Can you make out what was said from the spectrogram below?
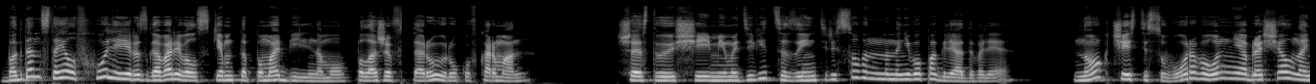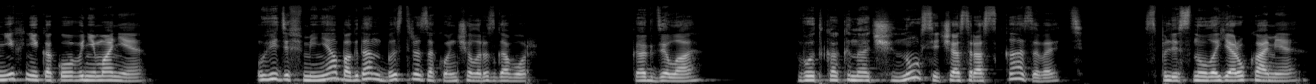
Богдан стоял в холле и разговаривал с кем-то по мобильному, положив вторую руку в карман. Шествующие мимо девицы заинтересованно на него поглядывали. Но, к чести Суворова, он не обращал на них никакого внимания. Увидев меня, Богдан быстро закончил разговор. «Как дела?» Вот как начну сейчас рассказывать, сплеснула я руками.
